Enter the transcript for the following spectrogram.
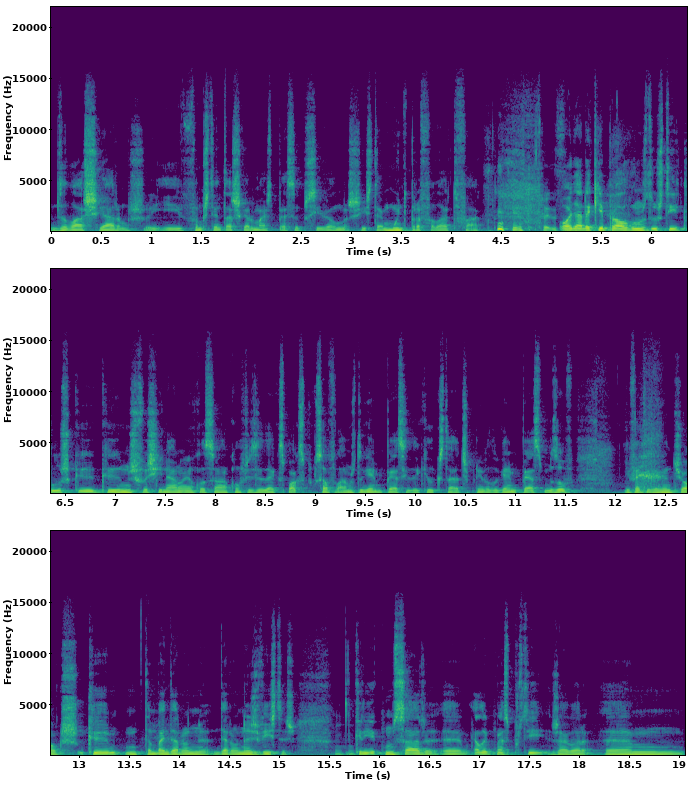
de lá chegarmos, e e vamos tentar chegar o mais depressa possível, mas isto é muito para falar de facto, olhar aqui para alguns dos títulos que, que nos fascinaram em relação à conferência da Xbox, porque só falámos do Game Pass e daquilo que está disponível do Game Pass, mas houve efetivamente jogos que também deram, deram nas vistas. Queria começar, uh, Hélio, começo por ti, já agora. Hum,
